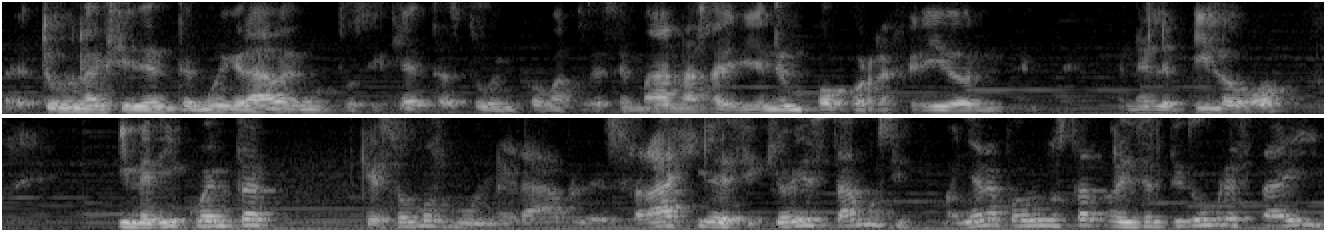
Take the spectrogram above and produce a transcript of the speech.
eh, tuve un accidente muy grave en motocicleta, estuve en coma tres semanas, ahí viene un poco referido en, en el epílogo, y me di cuenta que somos vulnerables, frágiles y que hoy estamos y mañana podemos estar, la incertidumbre está ahí,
